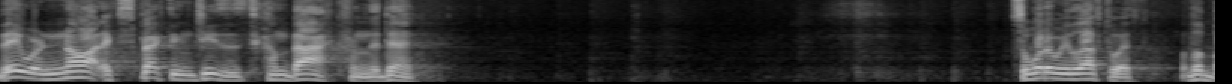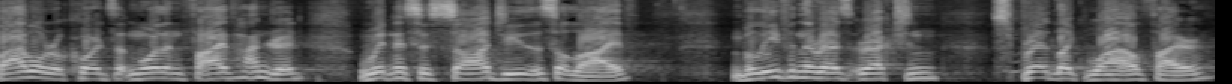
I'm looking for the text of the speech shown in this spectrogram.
They were not expecting Jesus to come back from the dead. So, what are we left with? Well, the Bible records that more than 500 witnesses saw Jesus alive. Belief in the resurrection spread like wildfire.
